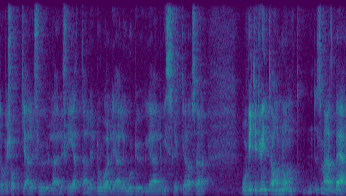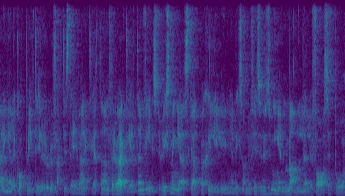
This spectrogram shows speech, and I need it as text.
de är tjocka eller fula eller feta eller dåliga eller odugliga eller misslyckade och så här. Och vilket ju inte har någon som helst bäring eller koppling till hur det faktiskt är i verkligheten. För i verkligheten finns det ju liksom inga skarpa skiljelinjer. Liksom. Det finns ju liksom ingen mall eller facit på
